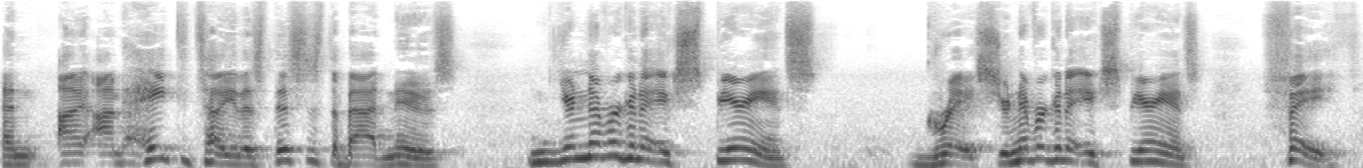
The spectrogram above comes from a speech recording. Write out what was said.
And I, I hate to tell you this, this is the bad news you're never going to experience grace. You're never going to experience faith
